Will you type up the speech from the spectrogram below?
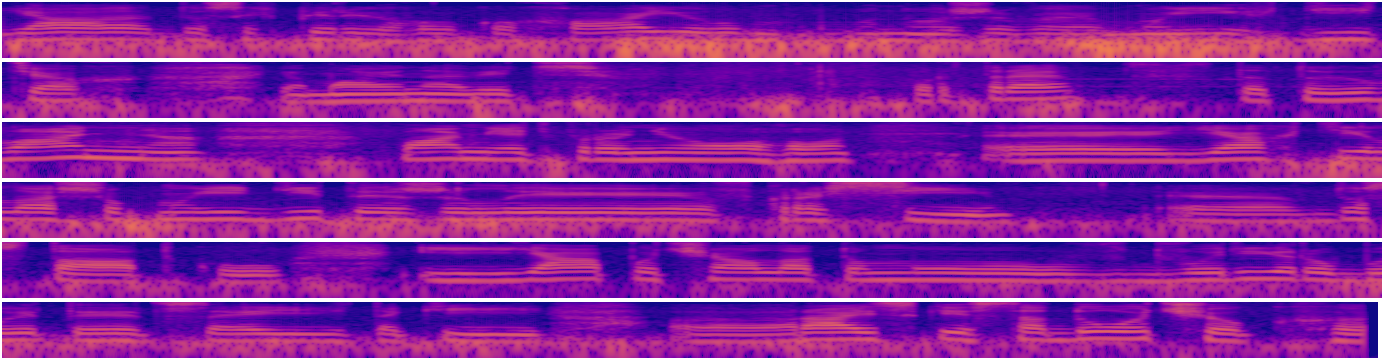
я до сих пір його кохаю, воно живе в моїх дітях. Я маю навіть портрет, татуювання, пам'ять про нього. Е, Я хотіла, щоб мої діти жили в красі. Е, В достатку, і я почала тому в дворі робити цей такий е, райський садочок.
